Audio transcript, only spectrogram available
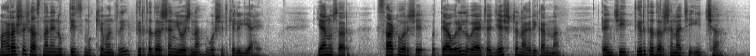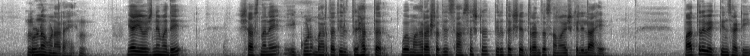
महाराष्ट्र शासनाने नुकतीच मुख्यमंत्री तीर्थदर्शन योजना घोषित केलेली आहे. यानुसार साठ वर्षे व त्यावरील वयाच्या ज्येष्ठ नागरिकांना त्यांची तीर्थदर्शनाची इच्छा पूर्ण होणार आहे. या योजनेमध्ये शासनाने एकूण भारतातील त्र्याहत्तर व महाराष्ट्रातील सहासष्ट तीर्थक्षेत्रांचा समावेश केलेला आहे. पात्र व्यक्तींसाठी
